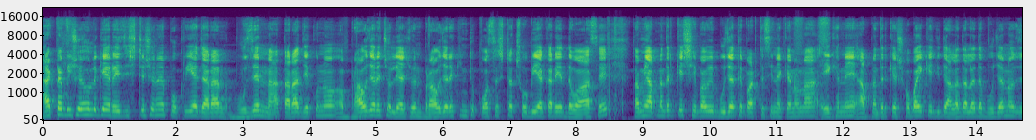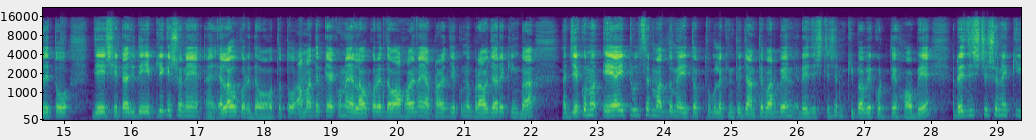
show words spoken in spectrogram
আরেকটা বিষয় হলো গিয়ে রেজিস্ট্রেশনের প্রক্রিয়া যারা বুঝেন না, তারা যে কোনো ব্রাউজারে চলে আসবেন। ব্রাউজারে কিন্তু প্রসেসটা ছবি আকারে দেওয়া আছে। তো আমি আপনাদেরকে সেভাবে বুঝাতে পারতেছি না, কেননা এখানে আপনাদেরকে সবাইকে যদি আলাদা আলাদা বোঝানো যেত যে সেটা যদি অ্যাপ্লিকেশনে অ্যালাউ করে দেওয়া হতো। তো আমাদেরকে এখনও অ্যালাউ করে দেওয়া হয় নাই। আপনারা যে কোনো ব্রাউজারে কিংবা যে কোনো এআই টুলসের মাধ্যমে এই তথ্যগুলো কিন্তু জানতে পারবেন রেজিস্ট্রেশন কীভাবে করতে হবে রেজিস্ট্রেশনে কি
